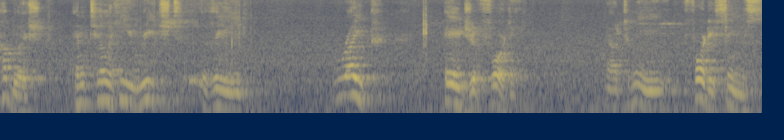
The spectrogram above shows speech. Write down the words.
publish until he reached the ripe age of 40. Now, to me, 40 seems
